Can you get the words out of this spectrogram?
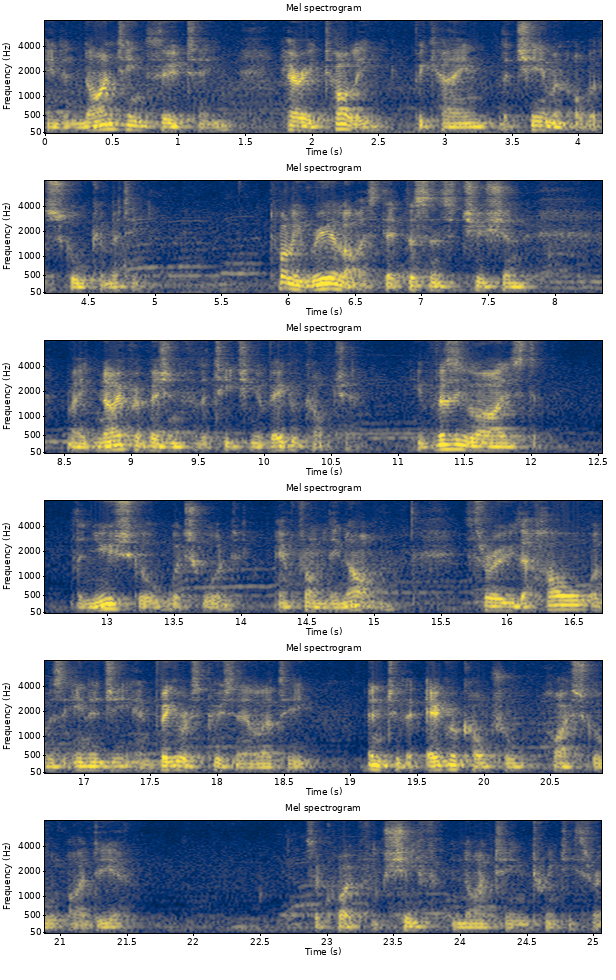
and in 1913 Harry Tolley became the chairman of its school committee. Tolley realised that this institution made no provision for the teaching of agriculture. He visualised the new school which would, and from then on, through the whole of his energy and vigorous personality into the agricultural high school idea. It's a quote from Sheaf 1923.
